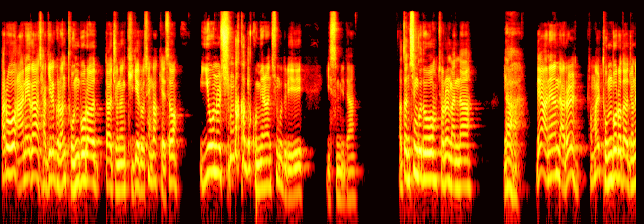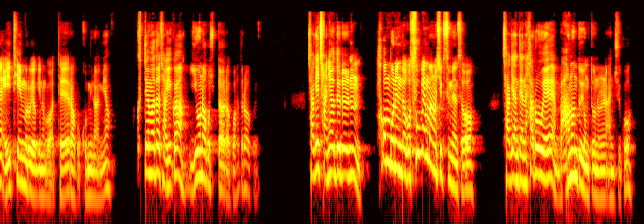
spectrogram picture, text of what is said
바로 아내가 자기를 그런 돈 벌어다 주는 기계로 생각해서 이혼을 심각하게 고민하는 친구들이 있습니다. 어떤 친구도 저를 만나, 야, 내 아내는 나를 정말 돈 벌어다 주는 ATM으로 여기는 것 같아. 라고 고민하며 그때마다 자기가 이혼하고 싶다라고 하더라고요. 자기 자녀들은 학원 보낸다고 수백만 원씩 쓰면서 자기한테는 하루에 만 원도 용돈을 안 주고,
